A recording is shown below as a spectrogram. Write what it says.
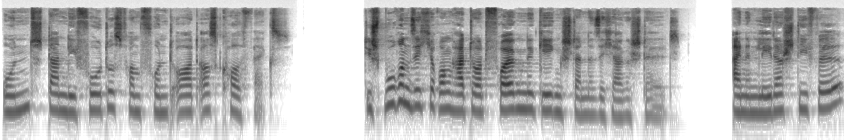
und dann die Fotos vom Fundort aus Colfax. Die Spurensicherung hat dort folgende Gegenstände sichergestellt. Einen Lederstiefel,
